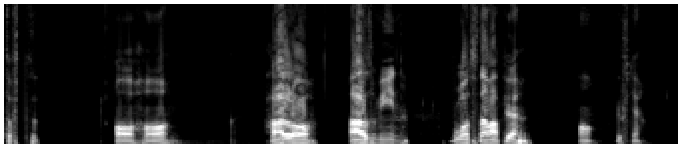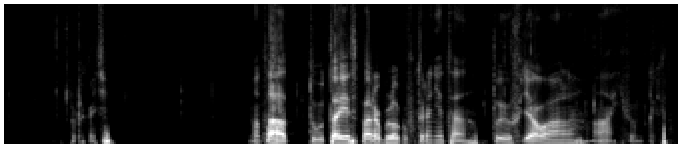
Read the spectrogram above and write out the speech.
To wtedy... Oho. Halo? Admin? Błąd na mapie? O, już nie. Poczekajcie. No tak, tutaj jest parę bloków, które nie ten. Tu już działa, ale... A, i bym kliknął.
